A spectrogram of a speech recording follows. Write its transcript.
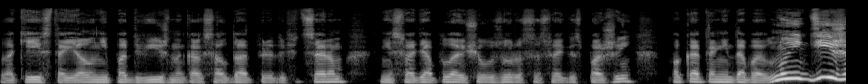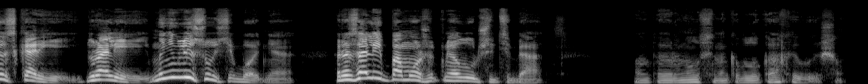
Лакей стоял неподвижно, как солдат перед офицером, не сводя пылающего узора со своей госпожи, пока та не добавил. «Ну иди же скорей, дуралей, мы не в лесу сегодня. Розали поможет мне лучше тебя». Он повернулся на каблуках и вышел.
